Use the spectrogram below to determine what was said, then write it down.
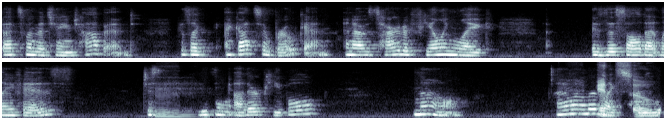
that's when the change happened. Because like i got so broken and i was tired of feeling like is this all that life is just Mm. using other people no i don't want to live And like so-.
